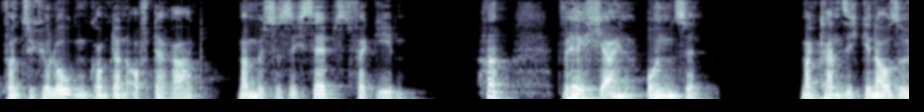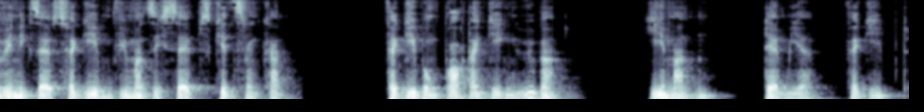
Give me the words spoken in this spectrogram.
Von Psychologen kommt dann oft der Rat, man müsse sich selbst vergeben. welch ein Unsinn. Man kann sich genauso wenig selbst vergeben, wie man sich selbst kitzeln kann. Vergebung braucht ein Gegenüber, jemanden, der mir vergibt.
